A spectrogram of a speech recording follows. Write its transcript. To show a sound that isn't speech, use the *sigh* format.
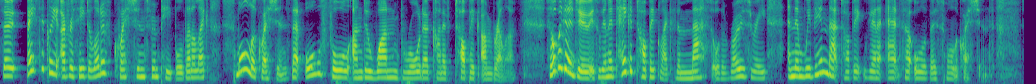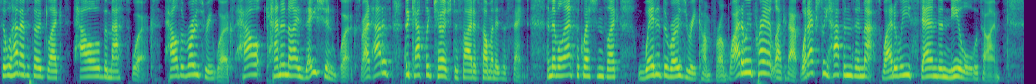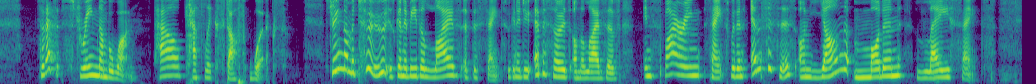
So basically, I've received a lot of questions from people that are like smaller questions that all fall under one broader kind of topic umbrella. So, what we're going to do is we're going to take a topic like the Mass or the Rosary, and then within that topic, we're going to answer all of those smaller questions. So, we'll have episodes like how the Mass works, how the Rosary works, how canonization works, right? How does the Catholic Church decide if someone is a saint? And then we'll answer questions like where did the Rosary come from? Why do we pray it like that? What actually happens in Mass? Why do we stand and kneel all the time. So that's stream number one how Catholic stuff works. Stream number two is going to be the lives of the saints. We're going to do episodes on the lives of inspiring saints with an emphasis on young, modern lay saints.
